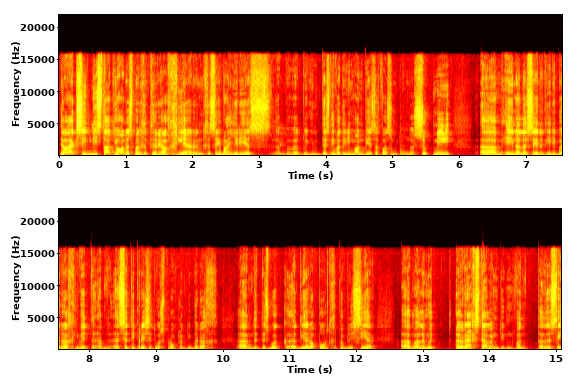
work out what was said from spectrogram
Ja, ek sien die stad Johannesburg het gereageer en gesê maar hierdie is uh, dis nie wat hierdie man besig was om te ondersoek nie. Ehm um, en hulle sê dat hierdie berig, jy weet, uh, City Press het oorspronklik die berig. Ehm um, dit is ook uh, die rapport gepubliseer. Ehm um, hulle moet 'n regstelling doen want hulle sê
